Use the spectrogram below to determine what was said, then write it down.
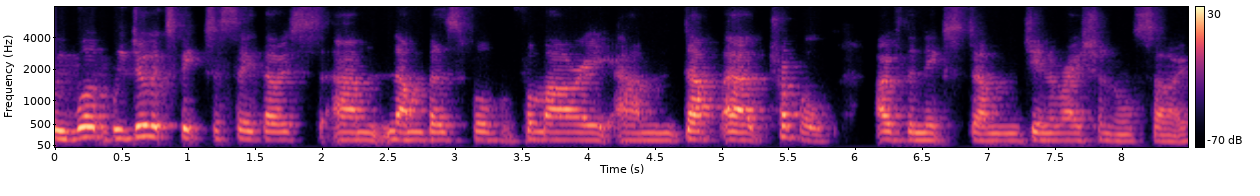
we will, we do expect to see those um, numbers for for Maori um, dub, triple over the next um, generation or so.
